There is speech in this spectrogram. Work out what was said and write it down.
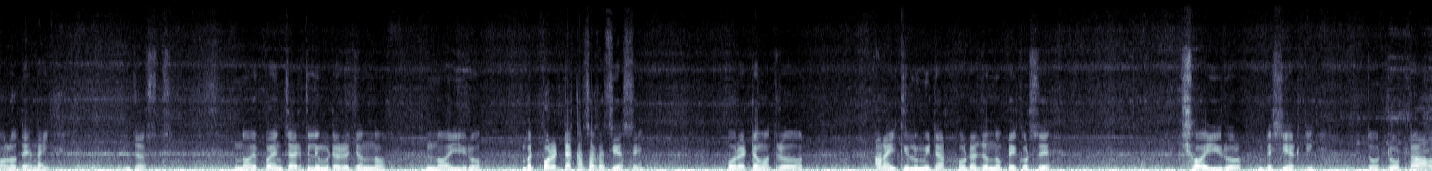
ভালো দেয় নাই। জাস্ট নয় পয়েন্ট চার কিলোমিটারের জন্য নয় ইউরো বাট পরেরটা কাছাকাছি আছে। পরেরটা মাত্র আড়াই কিলোমিটার। ওটার জন্য পে করছে ছয় ইউরো বেশি আর কি। তো টোটাল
